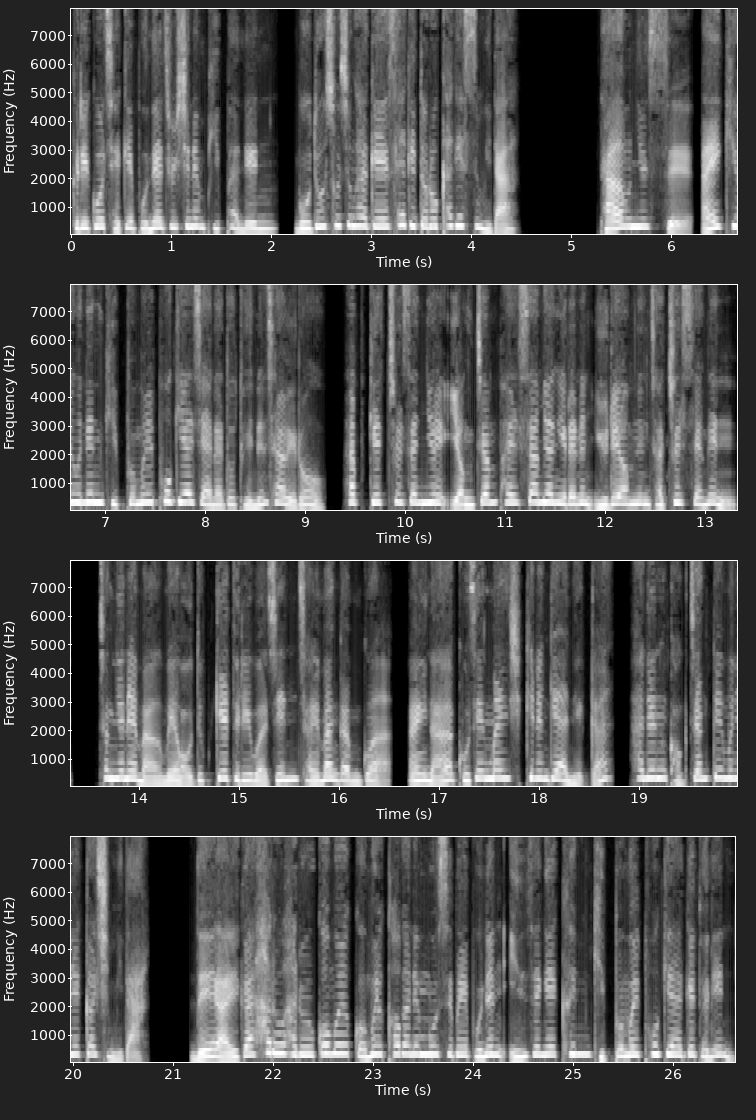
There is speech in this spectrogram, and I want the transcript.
그리고 제게 보내주시는 비판은 모두 소중하게 새기도록 하겠습니다. 다음 뉴스, 아이 키우는 기쁨을 포기하지 않아도 되는 사회로 합계 출산율 0.84명이라는 유례없는 저출생은 청년의 마음에 어둡게 드리워진 절망감과 아이 낳아 고생만 시키는 게 아닐까 하는 걱정 때문일 것입니다. 내 아이가 하루하루 꼬물꼬물 커가는 모습을 보는 인생의 큰 기쁨을 포기하게 되는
